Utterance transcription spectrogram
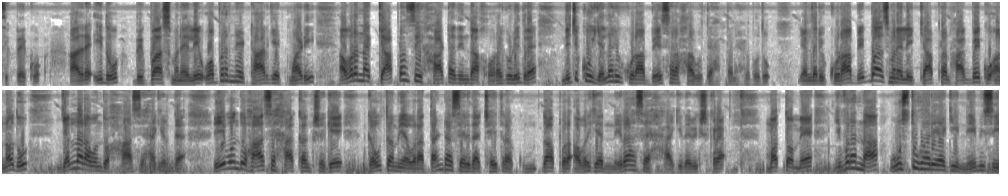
ಸಿಗಬೇಕು. ಆದರೆ ಇದು ಬಿಗ್ ಬಾಸ್ ಮನೆಯಲ್ಲಿ ಒಬ್ಬರನ್ನೇ ಟಾರ್ಗೆಟ್ ಮಾಡಿ ಅವರನ್ನು ಕ್ಯಾಪ್ಟನ್ಸಿ ಆಟದಿಂದ ಹೊರಗುಳಿದ್ರೆ ನಿಜಕ್ಕೂ ಎಲ್ಲರಿಗೂ ಕೂಡ ಬೇಸರ ಆಗುತ್ತೆ ಅಂತಲೇ ಹೇಳ್ಬೋದು. ಎಲ್ಲರಿಗೂ ಕೂಡ ಬಿಗ್ ಬಾಸ್ ಮನೆಯಲ್ಲಿ ಕ್ಯಾಪ್ಟನ್ ಆಗಬೇಕು ಅನ್ನೋದು ಎಲ್ಲರ ಒಂದು ಆಸೆ ಆಗಿರುತ್ತೆ. ಈ ಒಂದು ಆಸೆ ಆಕಾಂಕ್ಷೆಗೆ ಗೌತಮಿ ಅವರ ತಂಡ ಸೇರಿದ ಚೈತ್ರ ಕುಂದಾಪುರ ಅವರಿಗೆ ನಿರಾಸೆ ಆಗಿದೆ ವೀಕ್ಷಕರೇ. ಮತ್ತೊಮ್ಮೆ ಇವರನ್ನ ಉಸ್ತುವಾರಿಯಾಗಿ ನೇಮಿಸಿ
